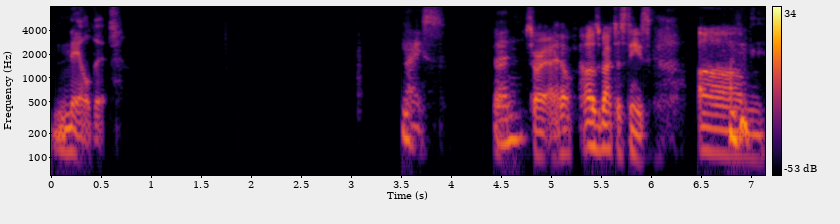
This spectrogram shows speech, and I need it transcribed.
nailed it Nice. Ben? Sorry, I, I was about to sneeze. Um,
